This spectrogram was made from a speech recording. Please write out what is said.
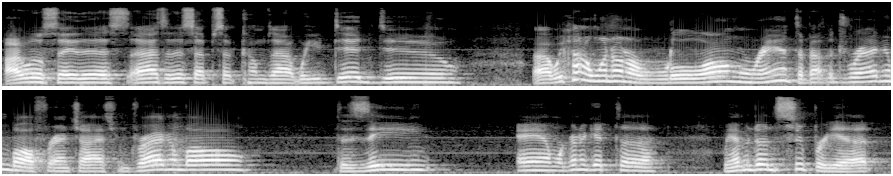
I will say this as this episode comes out, we did do. Uh, we kind of went on a long rant about the Dragon Ball franchise from Dragon Ball to Z, and we're gonna get to. We haven't done Super yet,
